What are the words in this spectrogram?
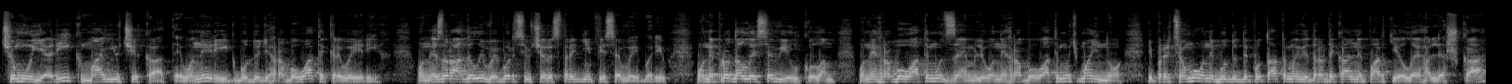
Чому я рік маю чекати? Вони рік будуть грабувати кривий ріг. Вони зрадили виборців через три дні після виборів. Вони продалися вілкулам, вони грабуватимуть землю, вони грабуватимуть майно. І при цьому вони будуть депутатами від радикальної партії Олега Ляшка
